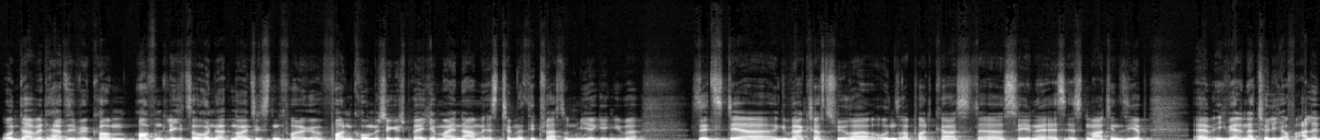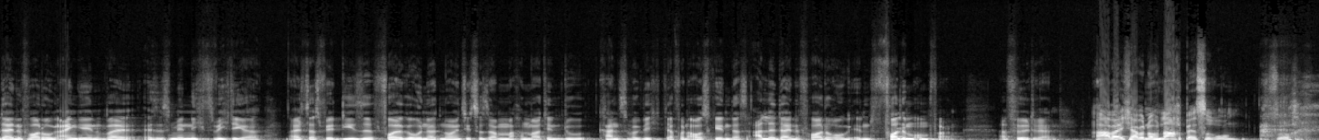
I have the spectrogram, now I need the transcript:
Und damit herzlich willkommen, hoffentlich zur 190. Folge von Komische Gespräche. Mein Name ist Timothy Trust und mir gegenüber sitzt der Gewerkschaftsführer unserer Podcast-Szene. Es ist Martin Sierp. Ähm, ich werde natürlich auf alle deine Forderungen eingehen, weil es ist mir nichts wichtiger, als dass wir diese Folge 190 zusammen machen. Martin, du kannst wirklich davon ausgehen, dass alle deine Forderungen in vollem Umfang erfüllt werden. Aber ich habe noch Nachbesserungen. So.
